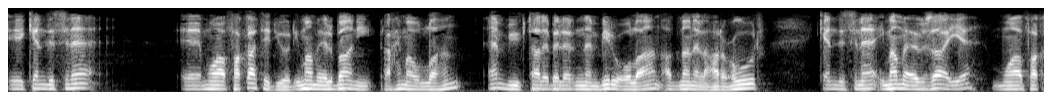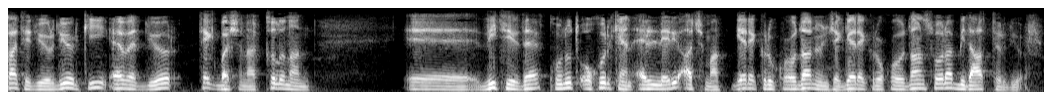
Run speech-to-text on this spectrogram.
e, kendisine e, muvaffakat ediyor. İmam Elbani rahimahullah'ın en büyük talebelerinden biri olan Adnan el-Ar'ur kendisine İmam Evzai'ye muvaffakat ediyor. Diyor ki evet diyor tek başına kılınan e, vitirde kunut okurken elleri açmak gerek rukudan önce gerek rukudan sonra bid'attır diyor.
